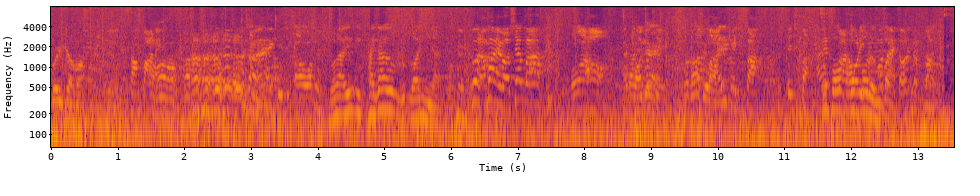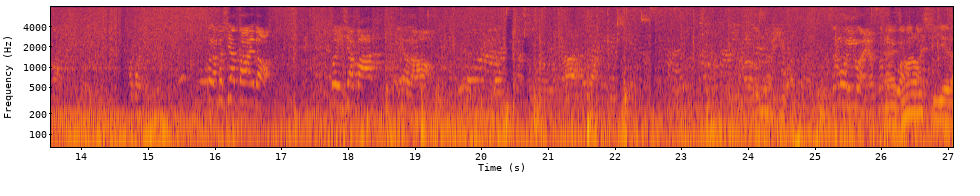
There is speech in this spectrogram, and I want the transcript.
跪下吧。三百呢？我想来还几包啊？无啦，你开到软呢。过来卖无下巴？无啊吼，还多少？三百，你开一百，开一百，还一百好哩，我再找你两百。过来要下巴的无？可以下吧，没有了哈。石目鱼丸有石目哎，鱼丸即摆拢。饲的啦。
